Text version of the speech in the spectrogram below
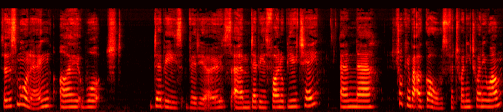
So this morning I watched Debbie's videos, um, Debbie's Final Beauty, and uh, talking about her goals for 2021.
